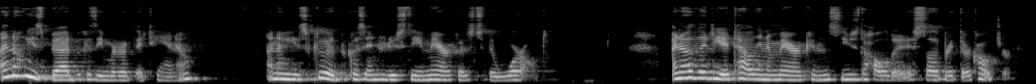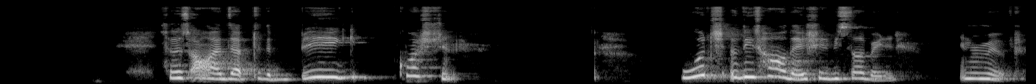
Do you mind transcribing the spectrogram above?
I know he's bad because he murdered the Taino. I know he's good because he introduced the Americas to the world. I know that the Italian Americans use the holiday to celebrate their culture. So this all adds up to the big question. Which of these holidays should be celebrated and removed?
